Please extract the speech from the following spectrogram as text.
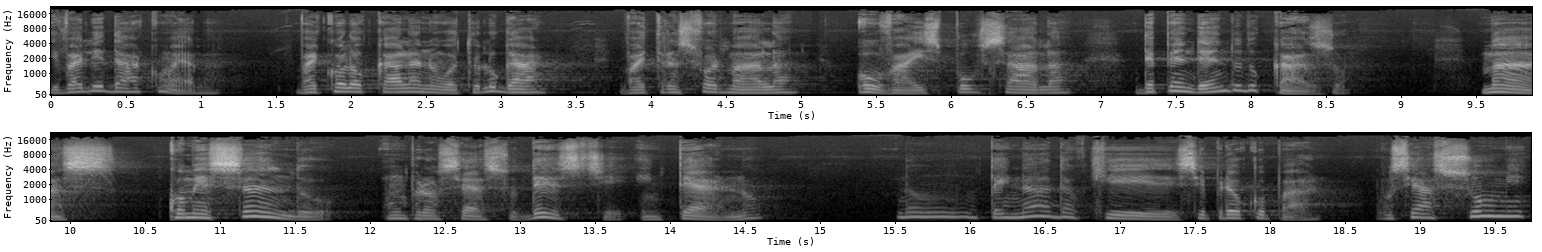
e vai lidar com ela. Vai colocá-la no outro lugar, vai transformá-la ou vai expulsá-la, dependendo do caso. Mas, começando um processo deste interno, não tem nada o que se preocupar. Você assume,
